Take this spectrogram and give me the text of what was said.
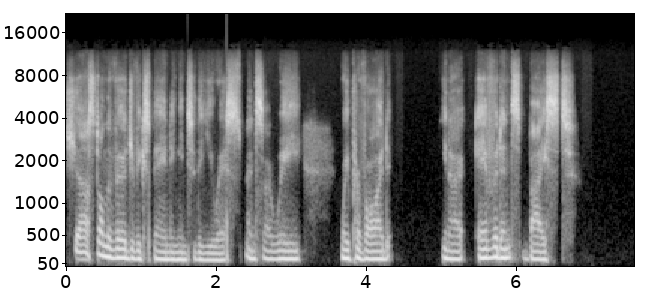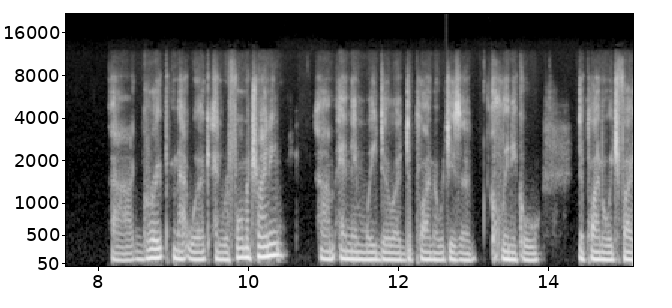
just on the verge of expanding into the US. And so we we provide, you know, evidence-based uh, group mat work and reformer training, um, and then we do a diploma, which is a clinical diploma which fo-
